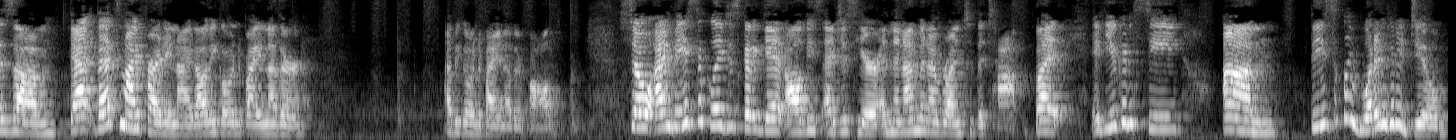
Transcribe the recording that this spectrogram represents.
is um that that's my Friday night. I'll be going to buy another I'll be going to buy another ball. So I'm basically just gonna get all these edges here and then I'm gonna run to the top. But if you can see, um, basically what I'm gonna do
